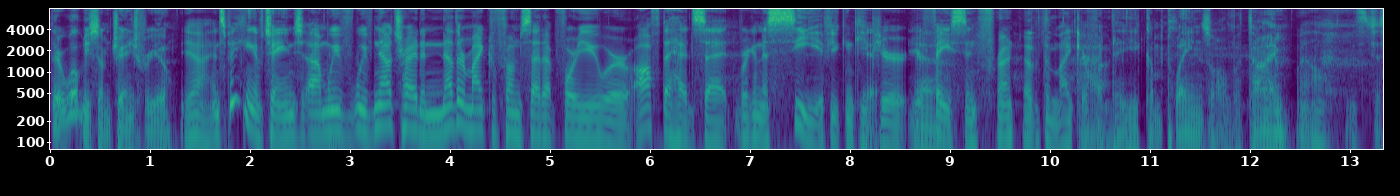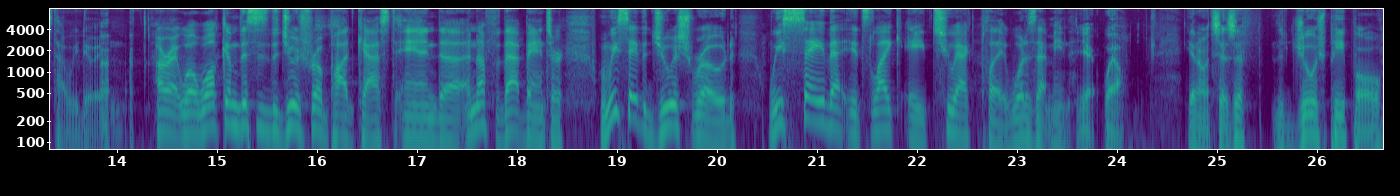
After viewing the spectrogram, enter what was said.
there will be some change for you. Yeah, and speaking of change, um, we've we've now tried another microphone setup for you. We're off the headset. We're gonna see if you can keep your, your yeah. face in front of the microphone. God, he complains all the time. Well, it's just how we do it. All right. Well, welcome. This is the Jewish Road podcast, and uh, enough of that banter. When we say the Jewish Road, we say that it's like a two-act play. What does that mean? Yeah. Well, you know, it's as if the Jewish people,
